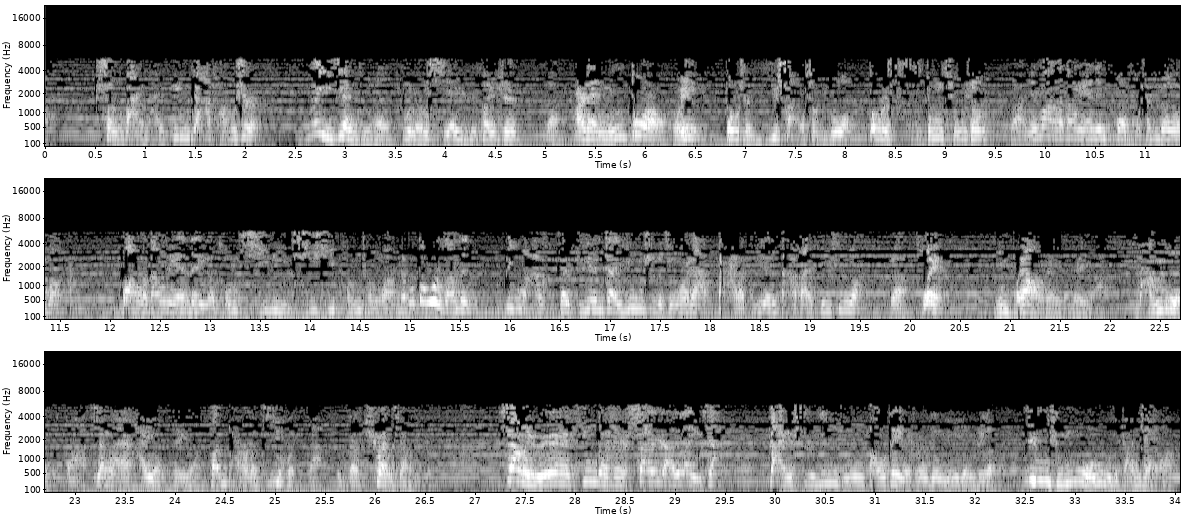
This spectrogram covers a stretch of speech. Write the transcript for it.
胜败乃兵家常事，未见准不能咸鱼翻身是吧？而且您多少回都是以少胜多，都是死中求生是吧？您忘了当年您破釜沉舟了吗？忘了当年那个从齐地齐西彭城吗？那不都是咱们兵马在敌人占优势的情况下打了敌人大败亏输吗？是吧？所以您不要这个这个难过啊，将来还有这个翻盘的机会啊！就这劝项羽。项羽听的是潸然泪下，盖世英雄到这个时候就已经有这个英雄末路的感脚了。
